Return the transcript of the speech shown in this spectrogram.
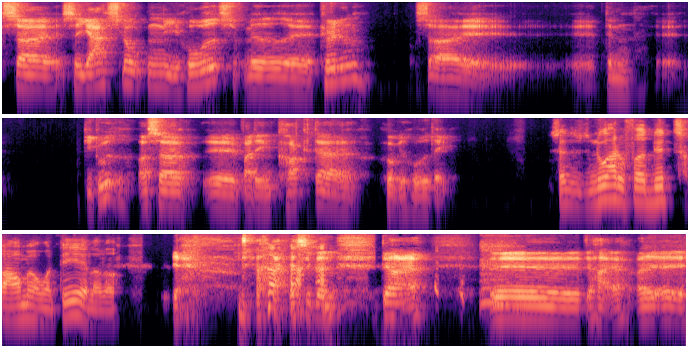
så, så jeg slog den i hovedet med øh, køllen, så øh, øh, den øh, gik ud, og så øh, var det en kok, der huggede hovedet af. Så nu har du fået et nyt traume over det, eller hvad? Ja, det har jeg simpelthen. Det har jeg. Øh, det har jeg. Og, øh,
